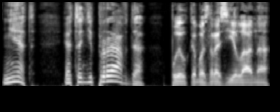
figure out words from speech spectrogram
нет, это неправда», — пылко возразила она.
